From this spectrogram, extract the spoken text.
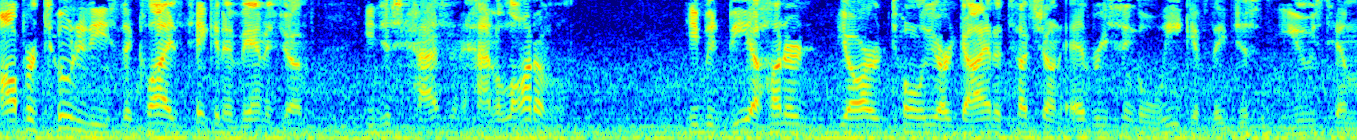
opportunities that Clyde's taken advantage of. He just hasn't had a lot of them. He would be a hundred yard total yard guy and a touchdown every single week if they just used him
